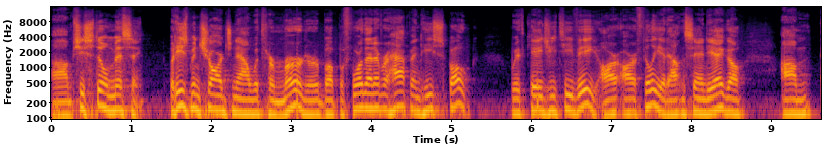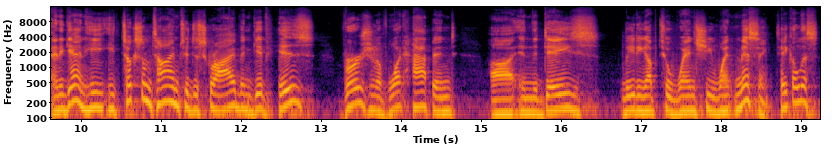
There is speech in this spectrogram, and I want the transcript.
Um, she's still missing, but he's been charged now with her murder. But before that ever happened, he spoke with KGTV, our, our affiliate out in San Diego. Um, and again, he, he took some time to describe and give his version of what happened uh, in the days leading up to when she went missing. Take a listen.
